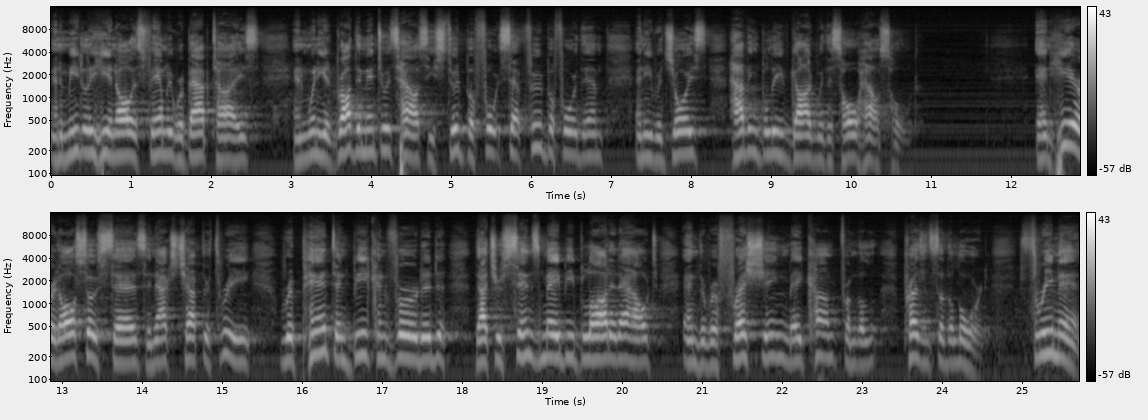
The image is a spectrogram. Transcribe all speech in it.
And immediately he and all his family were baptized. And when he had brought them into his house, he stood before, set food before them, and he rejoiced, having believed God with his whole household. And here it also says in Acts chapter 3 repent and be converted, that your sins may be blotted out, and the refreshing may come from the presence of the Lord. Three men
